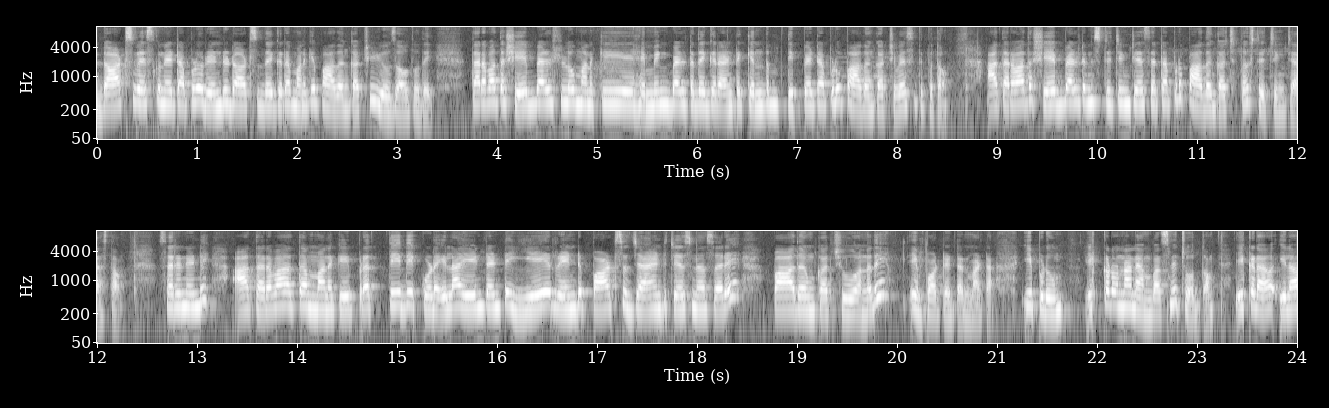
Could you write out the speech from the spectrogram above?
డాట్స్ వేసుకునేటప్పుడు రెండు డాట్స్ దగ్గర మనకి పాదం ఖర్చు యూజ్ అవుతుంది. తర్వాత షేప్ బెల్ట్లు మనకి హెమ్మింగ్ బెల్ట్ దగ్గర అంటే కింద తిప్పేటప్పుడు పాదం ఖర్చు వేసి తిప్పుతాం. ఆ తర్వాత షేప్ బెల్ట్ని స్టిచ్చింగ్ చేసేటప్పుడు పాదం ఖర్చుతో స్టిచ్చింగ్ చేస్తాం. సరేనండి? ఆ తర్వాత మనకి ప్రతిదీ కూడా ఇలా ఏంటంటే ఏ రెండు పార్ట్స్ జాయింట్ చేసినా సరే పాదం ఖర్చు అన్నది ఇంపార్టెంట్ అనమాట ఇప్పుడు ఇక్కడ ఉన్న నెంబర్స్ని చూద్దాం. ఇక్కడ ఇలా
